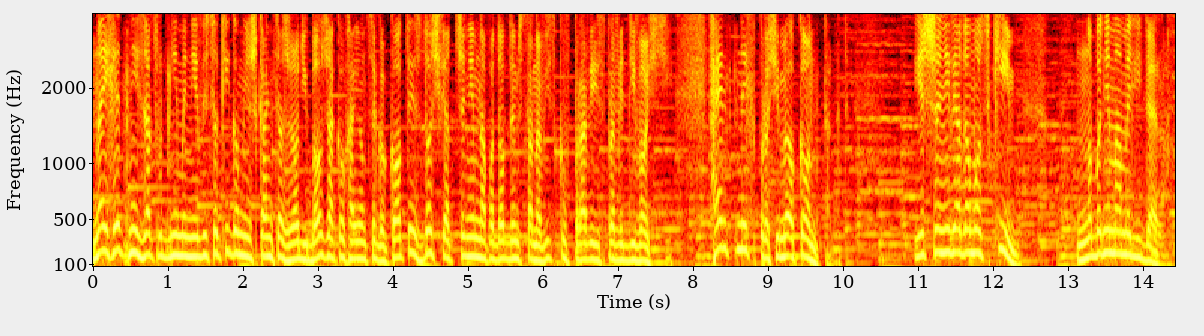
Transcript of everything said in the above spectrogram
Najchętniej zatrudnimy niewysokiego mieszkańca Żoliborza kochającego koty z doświadczeniem na podobnym stanowisku w Prawie i Sprawiedliwości. Chętnych prosimy o kontakt. Jeszcze nie wiadomo z kim, no bo nie mamy lidera.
